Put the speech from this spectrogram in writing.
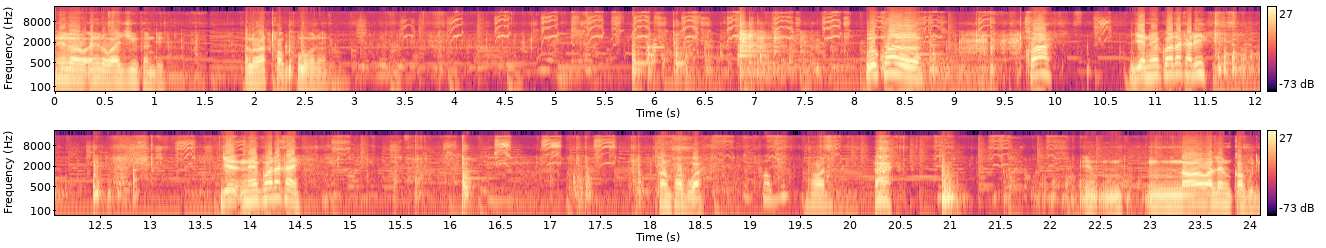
นี่เรานี่เราว่ายืกันดิเราว่าถอดพัวเลยอุ้ยคว้าเออคว้าเย็นให้คว้าตะไคดิเย็นให้คว้าตะไคก่อนพ่อบัวพ่อพ่อ nó vào lên con phủ đi.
